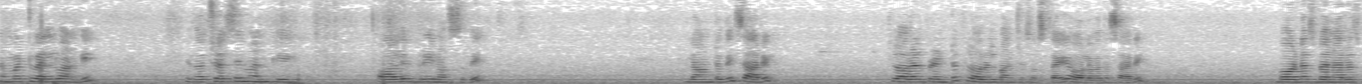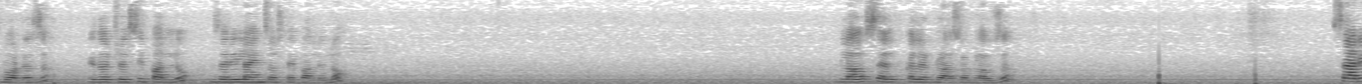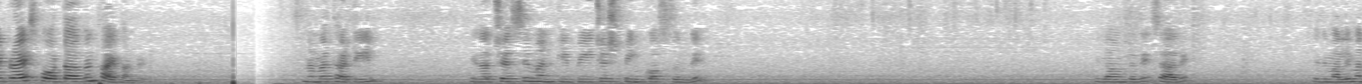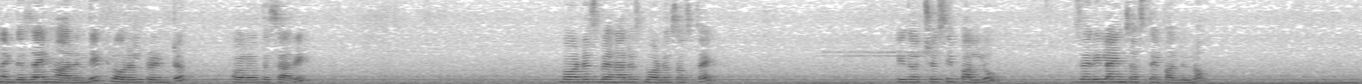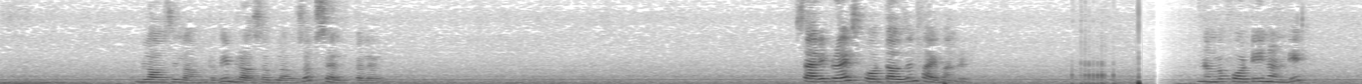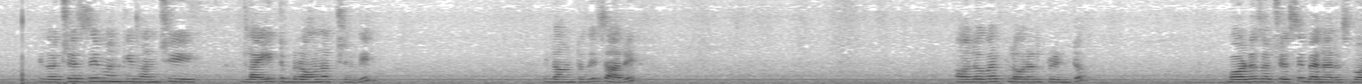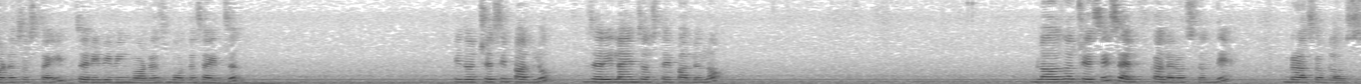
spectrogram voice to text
number twelve అండి. ఇది వచ్చేసి మనకి ఆలివ్ గ్రీన్ వస్తుంది. ఇలా ఉంటుంది sari floral print floral bunches వస్తాయి all over the sari borders Banaras borders ఇది వచ్చేసి పళ్ళు. జరీ లైన్స్ వస్తాయి పళ్ళులో. Blouse self colour brasso blouse. Sari price four thousand five hundred. Number thirteen. ఇది వచ్చేసి మనకి పీచెస్ పింక్ వస్తుంది. ఇలా ఉంటుంది సారీ. ఇది మళ్ళీ మనకి డిజైన్ మారింది. Floral print all over the sari. Borders Banaras borders వస్తాయి. ఇది వచ్చేసి పళ్ళు. జరీ లైన్స్ వస్తాయి పళ్ళులో. బ్లౌజ్ ఇలా ఉంటుంది. Brasso blouse self colour sari price four thousand five hundred number fourteen అండి. ఇది వచ్చేసి మనకి మంచి లైట్ బ్రౌన్ వచ్చింది. ఇలా ఉంటుంది sari all over floral print borders వచ్చేసి బెనారస్ బార్డర్స్ వస్తాయి. Zari weaving borders both the sides ఇది వచ్చేసి పళ్ళు. జరీ లైన్స్ వస్తాయి పళ్ళులో. బ్లౌజ్ వచ్చేసి సెల్ఫ్ కలర్ వస్తుంది. Brasso blouse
